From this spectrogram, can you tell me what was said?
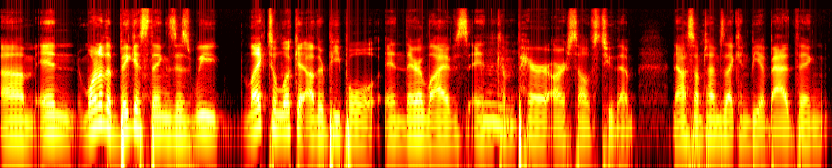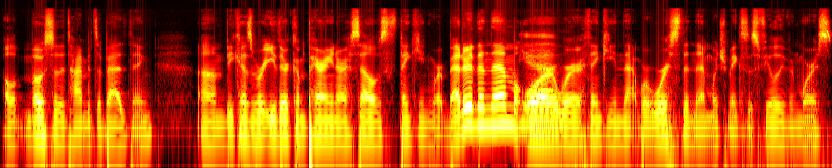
Um, and one of the biggest things is we like to look at other people in their lives and Mhm. compare ourselves to them. Now, sometimes that can be a bad thing. Most of the time, it's a bad thing um, because we're either comparing ourselves thinking we're better than them Yeah. or we're thinking that we're worse than them, which makes us feel even worse.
